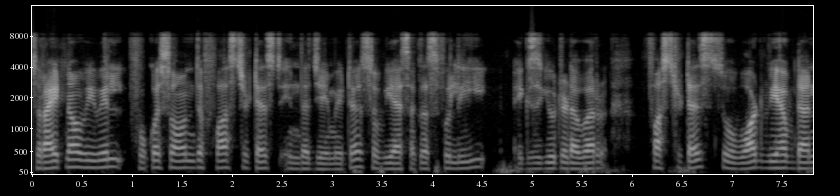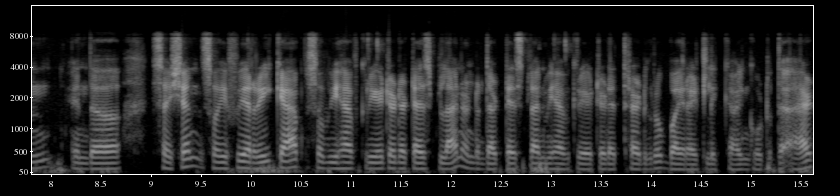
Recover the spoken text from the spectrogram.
so right now we will focus on the first test in the jmeter so we have successfully executed our first test. So what we have done in the session so if we recap so we have created a test plan. Under that test plan we have created a thread group by right clicking go to the add.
